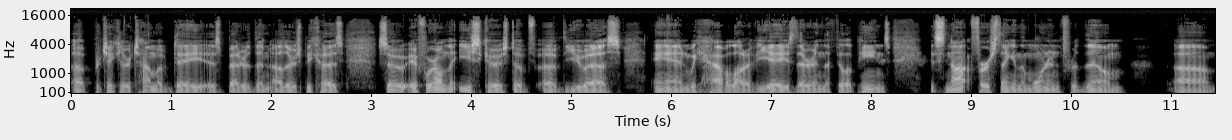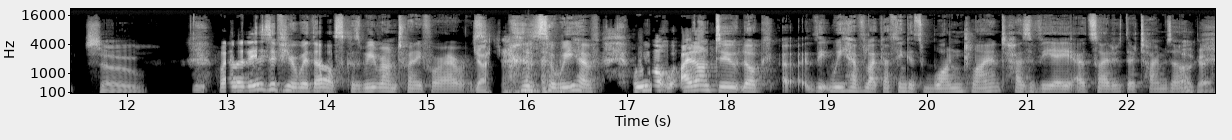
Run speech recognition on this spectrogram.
a particular time of day is better than others? Because so if we're on the east coast of, of the U.S. and we have a lot of VAs that are in the Philippines, it's not first thing in the morning for them. Um, so well it is if you're with us because we run 24 hours gotcha. so we have we won't, i don't do look uh, the, we have like i think it's one client has a va outside of their time zone okay.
